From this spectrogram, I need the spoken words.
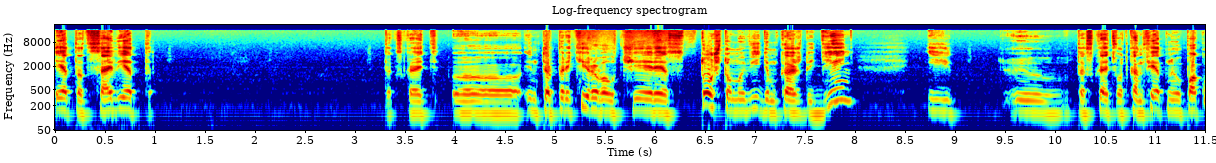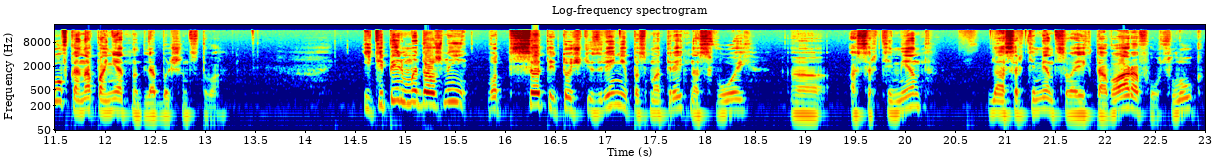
этот совет так сказать, э, интерпретировал через то, что мы видим каждый день, и, э, так сказать, вот конфетная упаковка, она понятна для большинства. И теперь мы должны вот с этой точки зрения посмотреть на свой э, ассортимент, на ассортимент своих товаров, услуг.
